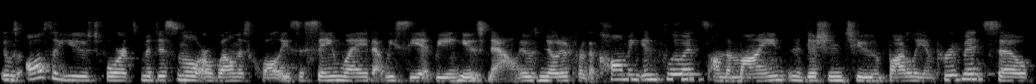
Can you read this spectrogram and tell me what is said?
it was also used for its medicinal or wellness qualities, the same way that we see it being used now. It was noted for the calming influence on the mind, in addition to bodily improvements. So,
